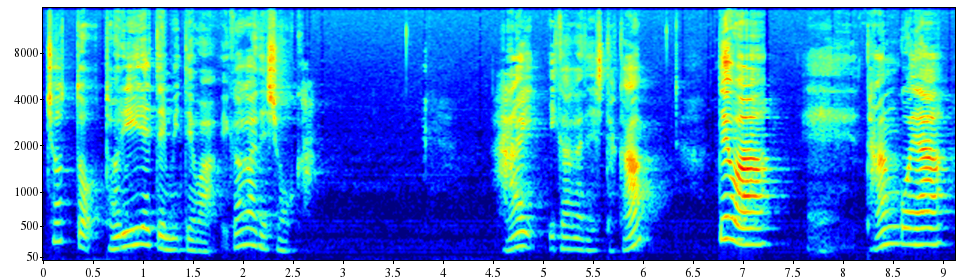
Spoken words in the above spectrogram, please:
ちょっと取り入れてみてはいかがでしょうか？はい、いかがでしたか？では、えー、単語や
